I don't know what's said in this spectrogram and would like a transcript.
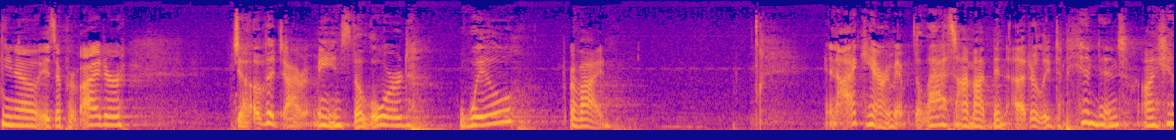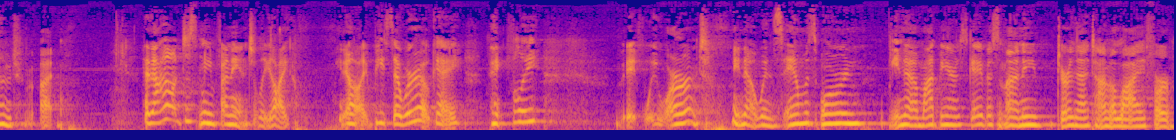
you know, is a provider. Jehovah Jireh means the Lord will provide. And I can't remember the last time I've been utterly dependent on Him to provide. And I don't just mean financially, like, you know, like Pete said, we're okay, thankfully. If we weren't, you know, when Sam was born, you know, my parents gave us money during that time of life, or,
